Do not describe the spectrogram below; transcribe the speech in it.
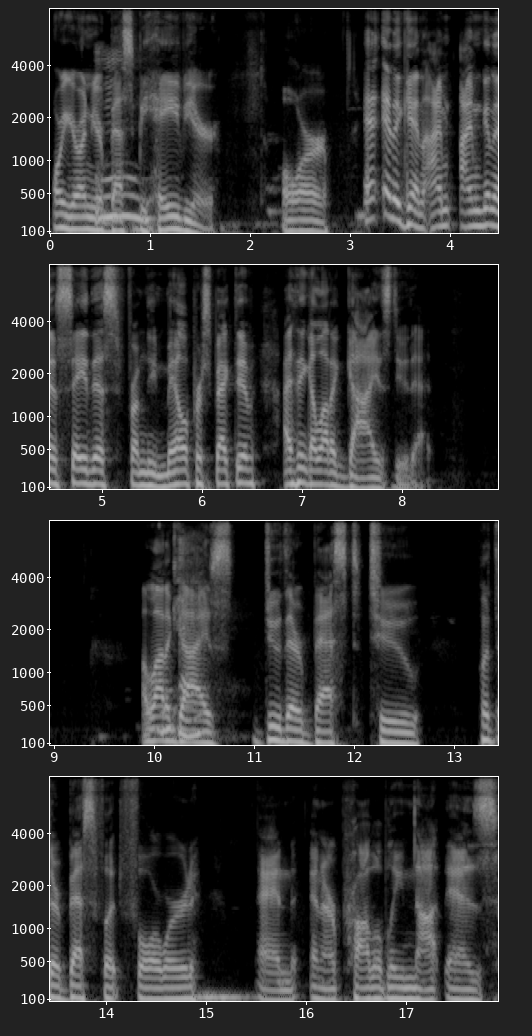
or you're on your mm. best behavior or and, and, again i'm i'm going to say this from the male perspective i think a lot of guys do that a lot okay. of guys do their best to put their best foot forward and and are probably not as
